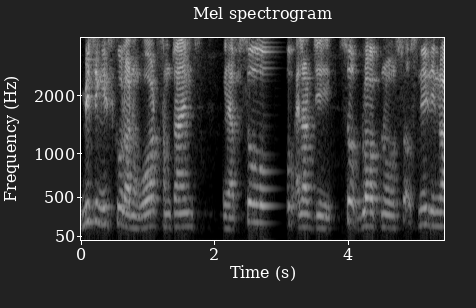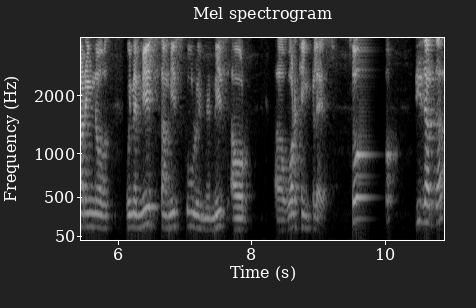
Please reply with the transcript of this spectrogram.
Missing school and work sometimes. We have so allergy, so blocked nose, so sneezing, running nose. We may miss some school, we may miss our uh, working place. So these are the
